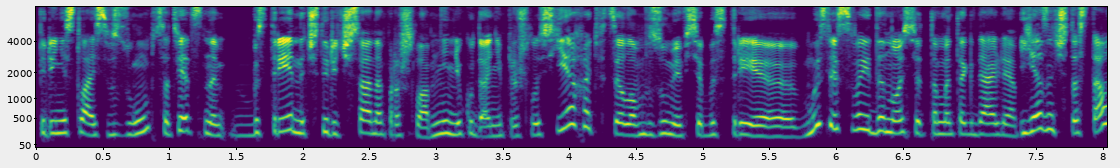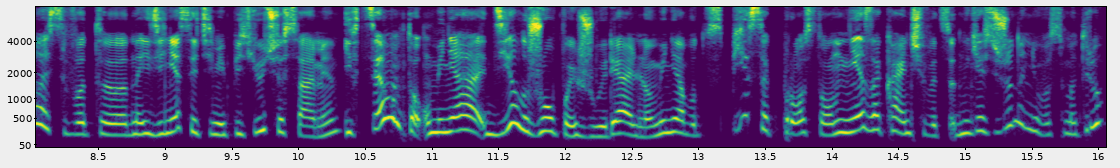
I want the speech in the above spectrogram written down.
перенеслась в Zoom, соответственно, быстрее на 4 часа она прошла. Мне никуда не пришлось ехать. В целом в Zoom все быстрее мысли свои доносят там и так далее. Я, значит, осталась вот э, наедине с этими пятью часами. И в целом-то у меня дело жопой жуй, реально. У меня вот список просто, он не заканчивается. Но я сижу на него, смотрю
